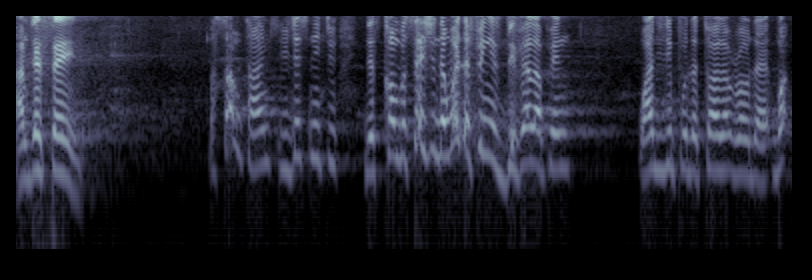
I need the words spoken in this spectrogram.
I'm just saying. But sometimes you just need to, this conversation, the way the thing is developing, why did you put the toilet roll there? What,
